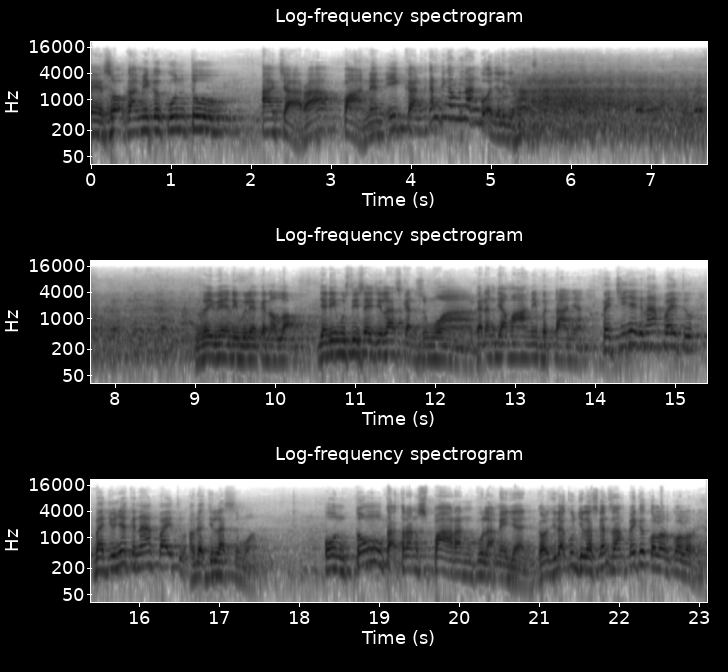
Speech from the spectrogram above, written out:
Besok kami ke Kuntu acara panen ikan kan tinggal menangguk aja lagi. Ha. Lebih yang dimuliakan Allah. Jadi mesti saya jelaskan semua. Kadang jamaah nih bertanya, pecinya kenapa itu? Bajunya kenapa itu? Udah jelas semua. Untung tak transparan pula meja ini. Kalau tidak aku jelaskan sampai ke kolor-kolornya.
